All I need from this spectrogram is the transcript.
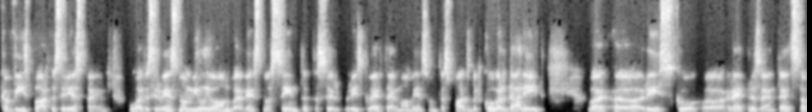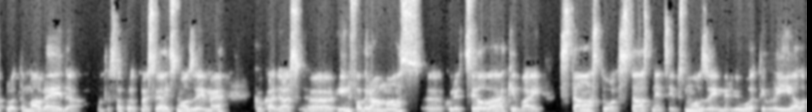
ka vispār tas ir iespējams. Un vai tas ir viens no miljonu vai viens no simta, tas ir riska vērtējumā viens un tas pats. Bet ko var darīt? Var uh, risku uh, reprezentēt saprotamā veidā. Un tas saprotamais veids nozīmē, uh, kaut kādās uh, infogrammās, uh, kur ir cilvēki vai stāstos, stāstniecības nozīme ir ļoti liela.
